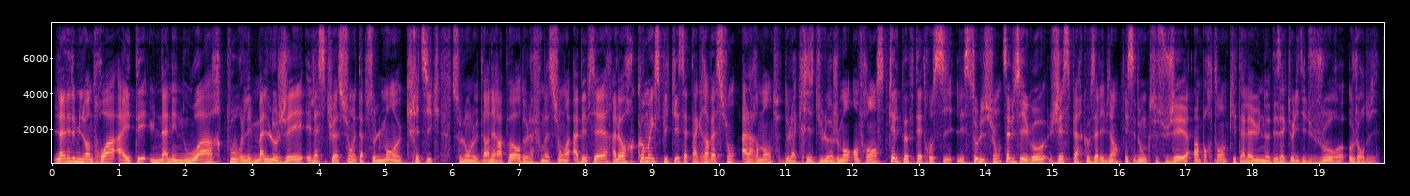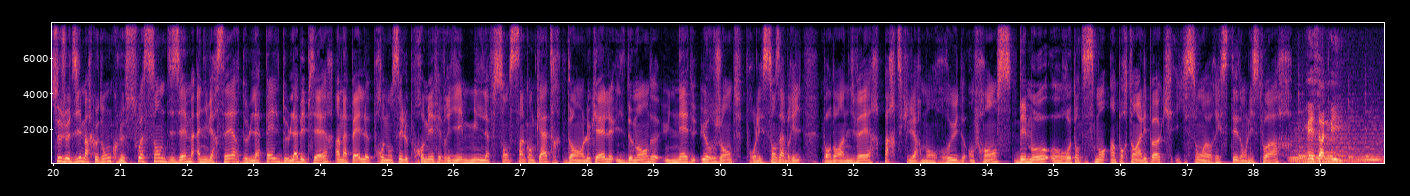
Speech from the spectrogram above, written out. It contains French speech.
L'année 2023 a été une année noire pour les mal logés et la situation est absolument euh, critique selon le dernier rapport de la Fondation Abbé Pierre. Alors comment expliquer cette aggravation alarmante de la crise du logement en France? Quelles peuvent être aussi les solutions? Salut c'est Hugo, j'espère que vous allez bien. Et c'est donc ce sujet important qui est à la une des actualités du jour aujourd'hui. Ce jeudi marque donc le 70e anniversaire de l'appel de l'Abbé Pierre, un appel prononcé le 1er février 1954 dans lequel il demande une aide urgente pour les sans-abri pendant un hiver particulièrement rude en France. Des mots au retentissement important à l'époque qui sont euh, restés dans l'histoire. Mes amis,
